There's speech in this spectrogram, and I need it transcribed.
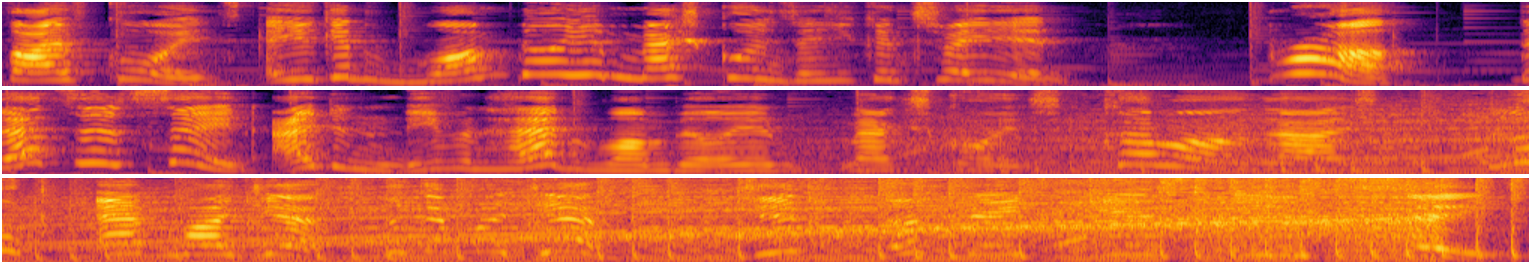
5 coins. And you get 1 billion max coins that you can trade in. Bruh, that's insane. I didn't even had 1 billion max coins. Come on, guys. Look at my gems. Look at my gems. This update is insane.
